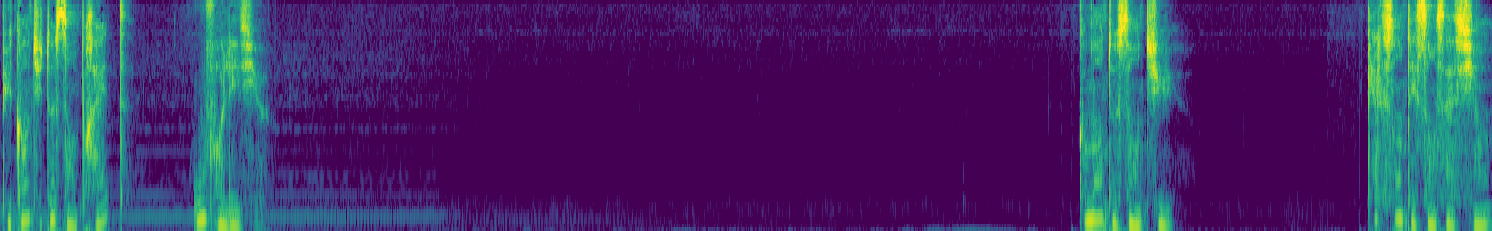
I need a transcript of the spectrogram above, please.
Puis quand tu te sens prête, ouvre les yeux. Comment te sens-tu? Quelles sont tes sensations?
